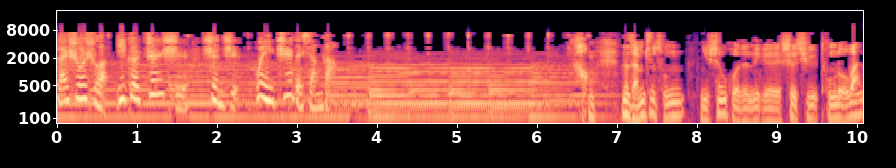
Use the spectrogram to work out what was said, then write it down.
来说说一个真实甚至未知的香港。好，那咱们就从你生活的那个社区铜锣湾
